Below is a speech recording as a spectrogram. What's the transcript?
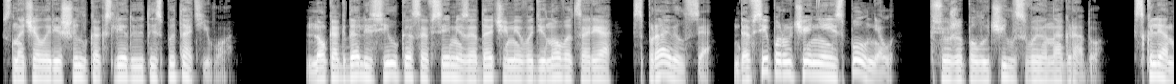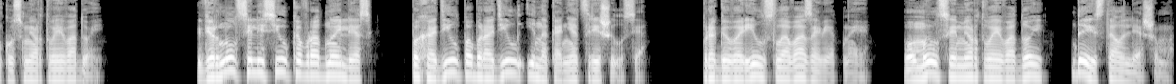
сначала решил как следует испытать его. Но когда Лисилка со всеми задачами водяного царя справился, да все поручения исполнил, все же получил свою награду — склянку с мертвой водой. Вернулся Лисилка в родной лес, походил, побродил и, наконец, решился. Проговорил слова заветные, умылся мертвой водой, да и стал лешим.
